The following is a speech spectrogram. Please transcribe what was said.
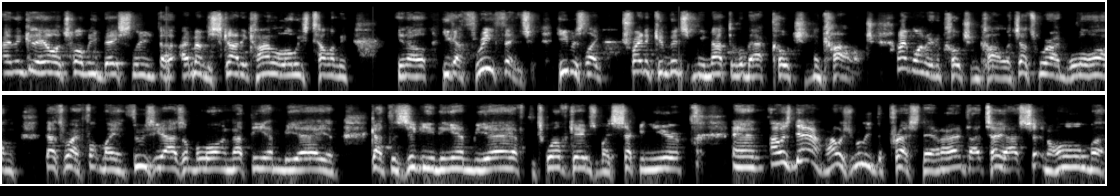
I think they all told me basically. Uh, I remember Scotty Connal always telling me, you know, you got three things. He was like trying to convince me not to go back coaching in college. I wanted to coach in college. That's where I belong. That's where I felt my enthusiasm belonged, not the NBA. And got the Ziggy in the NBA after 12 games my second year. And I was down. I was really depressed, Dan. I, I tell you, I was sitting home uh,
